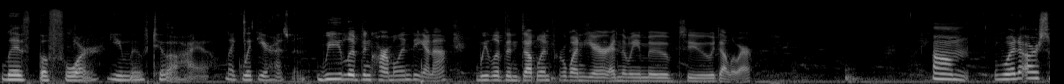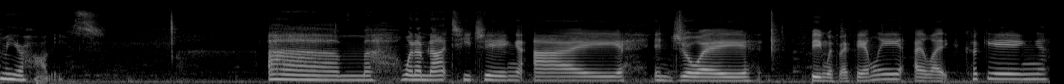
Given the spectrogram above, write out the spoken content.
live before you moved to Ohio? Like with your husband? We lived in Carmel, Indiana. We lived in Dublin for one year and then we moved to Delaware. Um, what are some of your hobbies? Um, when I'm not teaching, I enjoy being with my family. I like cooking.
